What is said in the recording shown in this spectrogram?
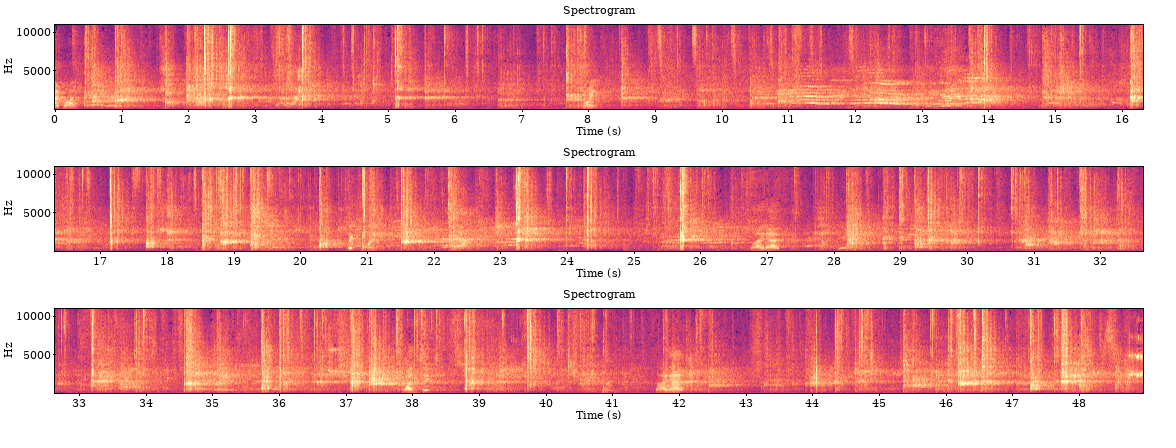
Five one. Point. Six one. Side out. One six. Side out.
